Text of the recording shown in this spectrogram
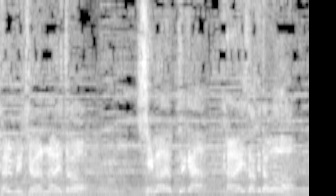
かる道はないぞ。血迷ってか海賊ども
